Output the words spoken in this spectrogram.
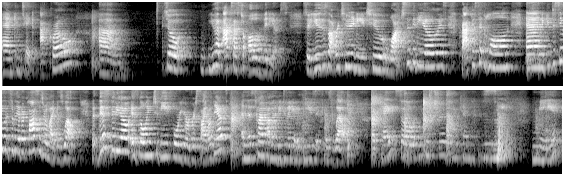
and can take acro. Um, so you have access to all of the videos. So use this opportunity to watch the videos, practice at home, and get to see what some of the other classes are like as well. But this video is going to be for your recital dance, and this time I'm going to be doing it with music as well. Okay, so let me make sure that you can see me.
